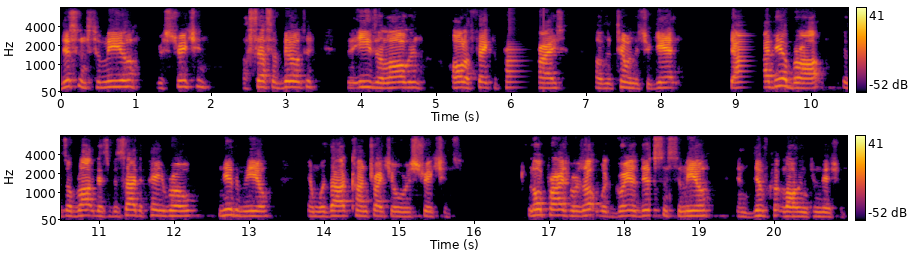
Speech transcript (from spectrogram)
distance to mill, restriction, accessibility, the ease of logging, all affect the price of the timber that you get. The ideal block is a block that's beside the road, near the mill, and without contractual restrictions. Low price will result with greater distance to mill and difficult logging conditions.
